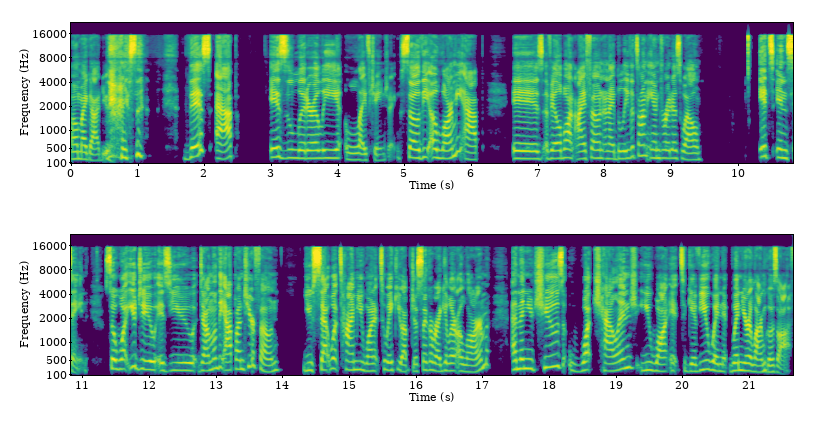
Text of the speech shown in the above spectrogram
oh my God, you guys, this app is literally life changing. So, the Alarmy app is available on iPhone and I believe it's on Android as well. It's insane. So, what you do is you download the app onto your phone, you set what time you want it to wake you up, just like a regular alarm, and then you choose what challenge you want it to give you when, when your alarm goes off.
